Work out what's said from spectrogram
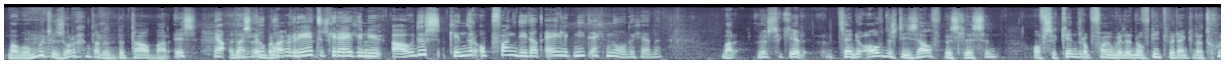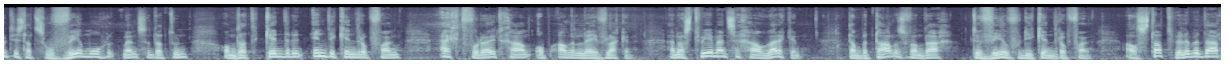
maar we moeten zorgen dat het betaalbaar is. Ja, dat maar is heel concreet krijgen nu ouders kinderopvang die dat eigenlijk niet echt nodig hebben. Maar luister een keer, het zijn de ouders die zelf beslissen of ze kinderopvang willen of niet. We denken dat het goed is dat zoveel mogelijk mensen dat doen, omdat kinderen in de kinderopvang echt vooruit gaan op allerlei vlakken. En als twee mensen gaan werken, dan betalen ze vandaag te veel voor die kinderopvang. Als stad willen we daar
